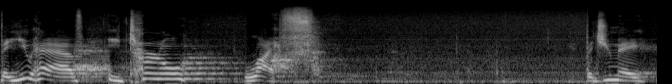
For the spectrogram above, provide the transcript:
that you have eternal life. That you may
